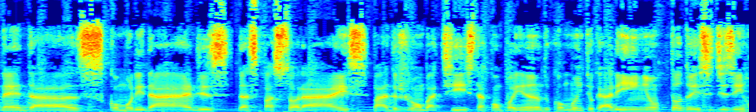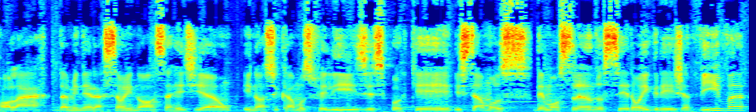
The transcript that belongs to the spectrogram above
né, das comunidades, das pastorais, Padre João João Batista acompanhando com muito carinho todo esse desenrolar da mineração em nossa região. E nós ficamos felizes porque estamos demonstrando ser uma igreja viva,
